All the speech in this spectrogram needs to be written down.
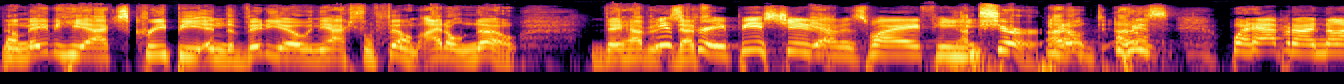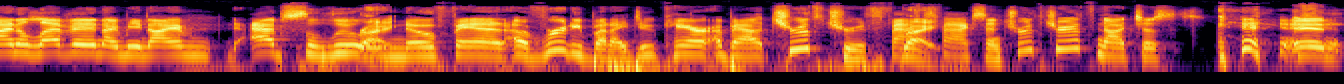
Now maybe he acts creepy in the video in the actual film. I don't know. They haven't. He's creepy. He's cheated Yeah. on his wife. He, I'm sure. I know, don't- I don't- what happened on 9 11. I mean, I am absolutely Right. no fan of Rudy, but I do care about truth, truth, facts, Right. facts, and truth, truth, not just. and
